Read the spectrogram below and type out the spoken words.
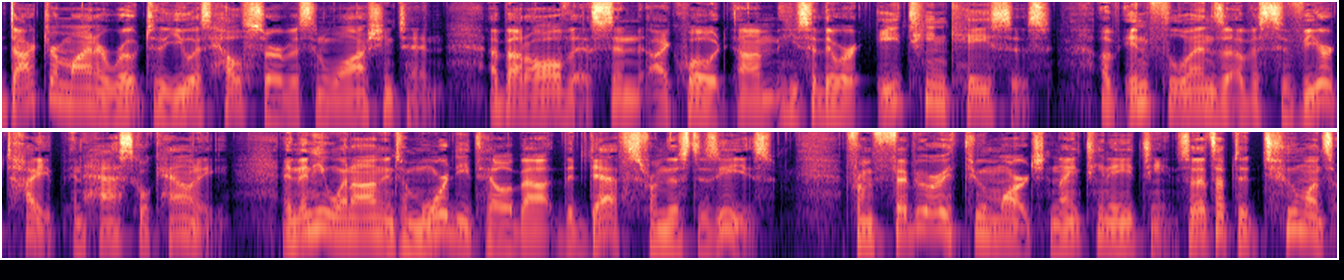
Dr. Miner wrote to the U.S. Health Service in Washington about all this, and I quote, um, he said there were 18 cases of influenza of a severe type in Haskell County. And then he went on into more detail about the deaths from this disease. From February through March 1918, so that's up to two months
